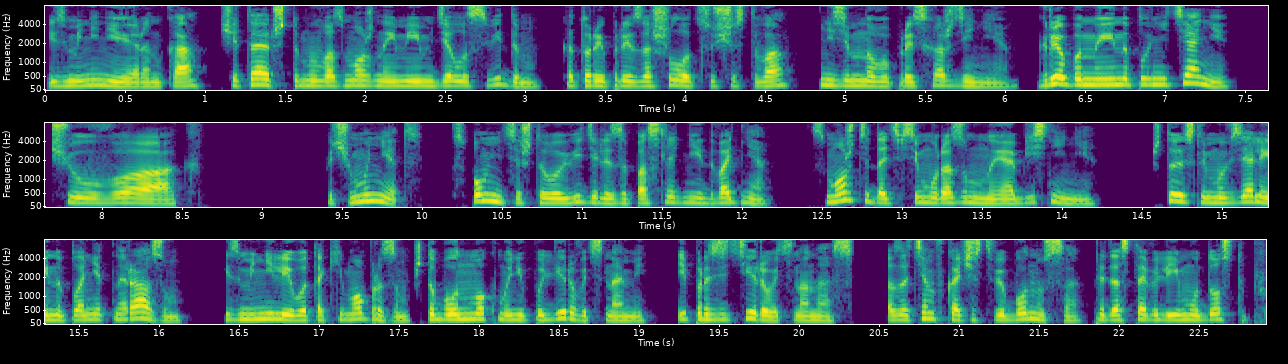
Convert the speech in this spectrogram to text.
изменение РНК, считают, что мы, возможно, имеем дело с видом, который произошел от существа неземного происхождения. Грёбаные инопланетяне? Чувак. Почему нет? Вспомните, что вы видели за последние два дня. Сможете дать всему разумное объяснение? Что если мы взяли инопланетный разум, изменили его таким образом, чтобы он мог манипулировать нами и паразитировать на нас, а затем в качестве бонуса предоставили ему доступ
